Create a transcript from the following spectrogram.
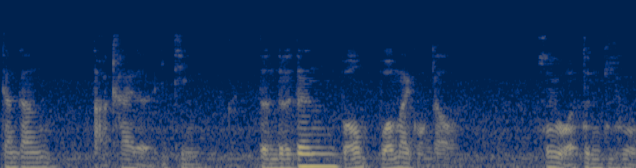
刚刚打开了一听，噔噔噔，不不要卖广告，后面我要登记货。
